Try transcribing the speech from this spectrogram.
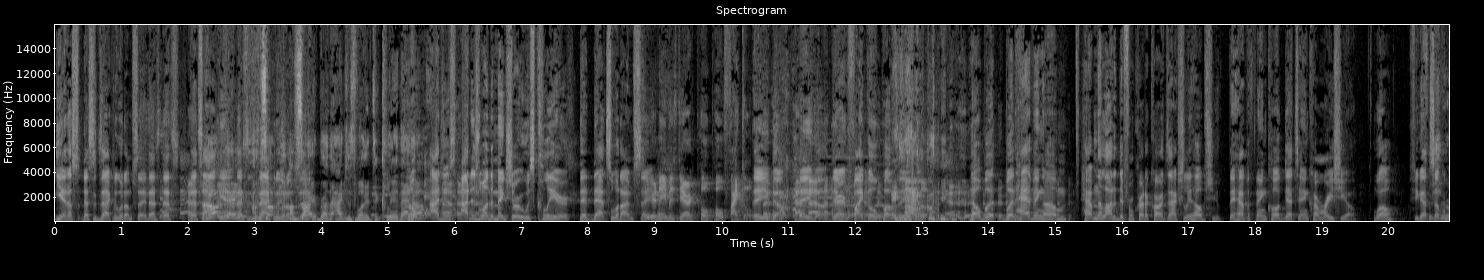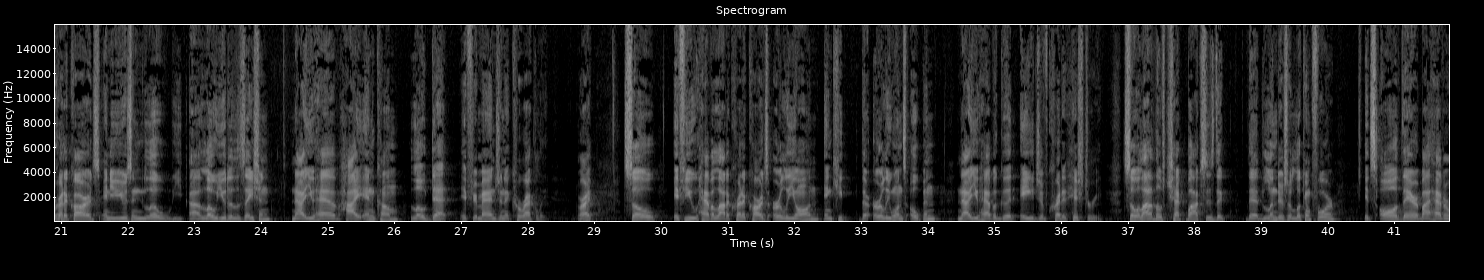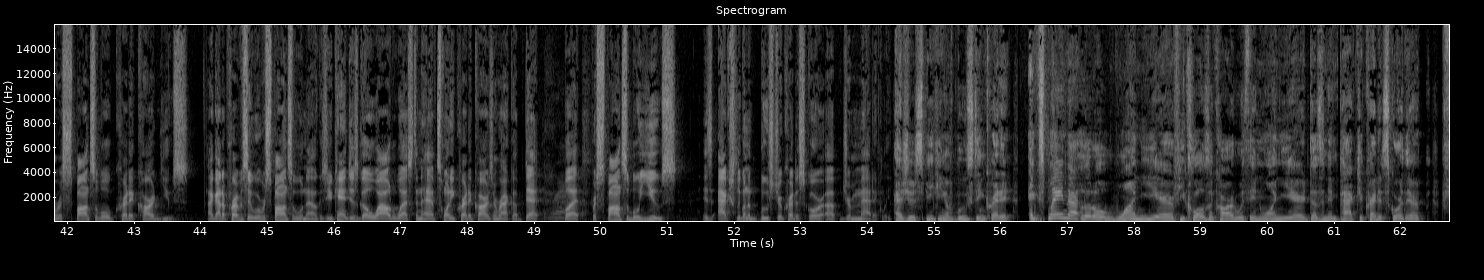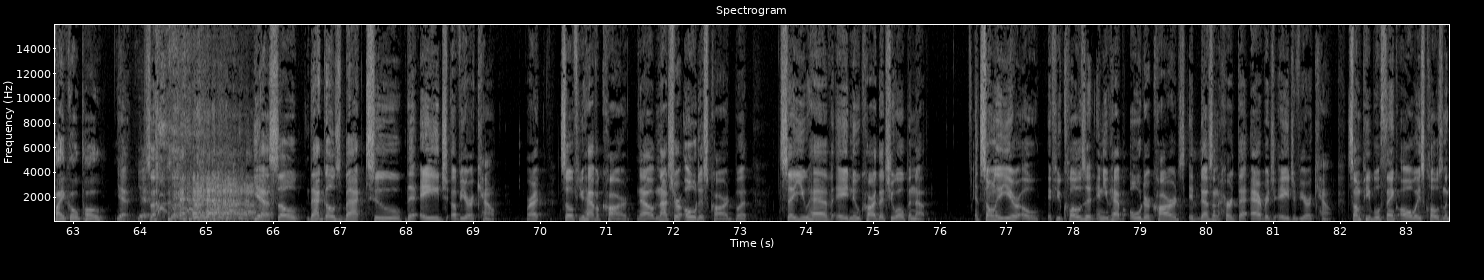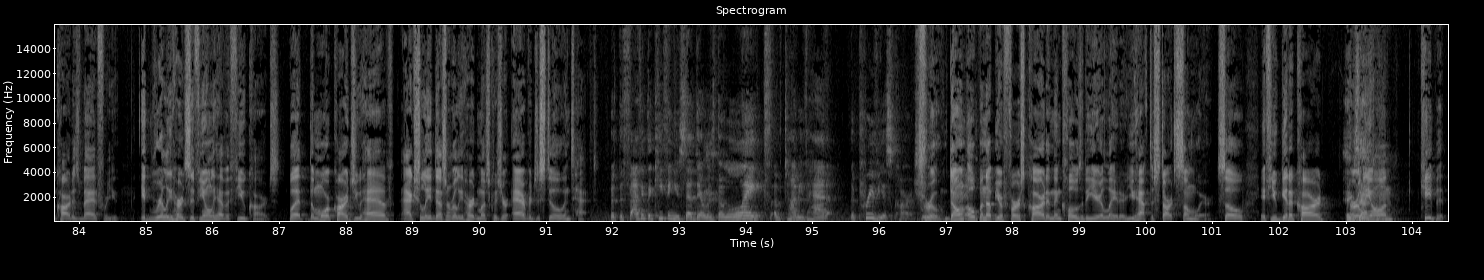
Yeah, that's that's exactly what I'm saying. That's that's that's how. Okay. Yeah, that's I'm exactly so- what I'm, saying. I'm saying. sorry, brother. I just wanted to clear that Nope, up. I just I just wanted to make sure it was clear that that's what I'm So saying. your name is Derek Popo FICO. There you go. There you go. Derek FICO Pope. There you go. No, but but having um having a lot of different credit cards actually helps you. They have a thing called debt to income ratio. Well, if you got For several sure. credit cards and you're using low uh, low utilization, now you have high income, low debt if you're managing it correctly, right? So if you have a lot of credit cards early on and keep the early ones open, now you have a good age of credit history. So a lot of those check boxes that that lenders are looking for, it's all there by having responsible credit card use. I got to preface it with responsible now because you can't just go wild west and have 20 credit cards and rack up debt. But responsible use is actually going to boost your credit score up dramatically. As you're speaking of boosting credit, explain that little one year, if you close a card within one year, it doesn't impact your credit score there, FICO Po. Yeah. So, yeah. So that goes back to the age of your account, right? So if you have a card, now not your oldest card, but say you have a new card that you open up. It's only a year old. If you close it and you have older cards, it doesn't hurt the average age of your account. Some people think always closing a card is bad for you. It really hurts if you only have a few cards. But the more cards you have, actually, it doesn't really hurt much because your average is still intact. But the, fa- I think the key thing you said there was the length of time you've had the previous card. True. Don't open up your first card and then close it a year later. You have to start somewhere. So if you get a card early on, keep it.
